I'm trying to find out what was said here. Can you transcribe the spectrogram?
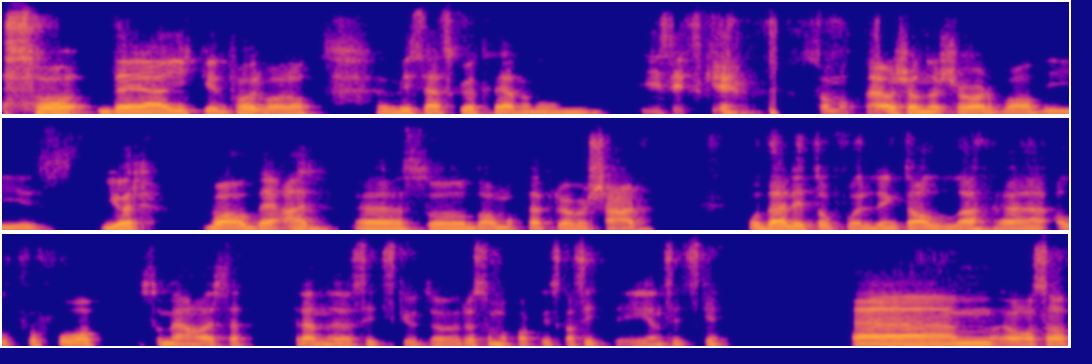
Så det jeg gikk inn for, var at hvis jeg skulle trene noen i sitski, så måtte jeg jo skjønne sjøl hva de gjør, hva det er. Eh, så da måtte jeg prøve sjæl. Og det er litt oppfordring til alle. Eh, altfor få som jeg har sett trene sitskiutøvere som faktisk skal sitte i en sitski. Eh, altså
